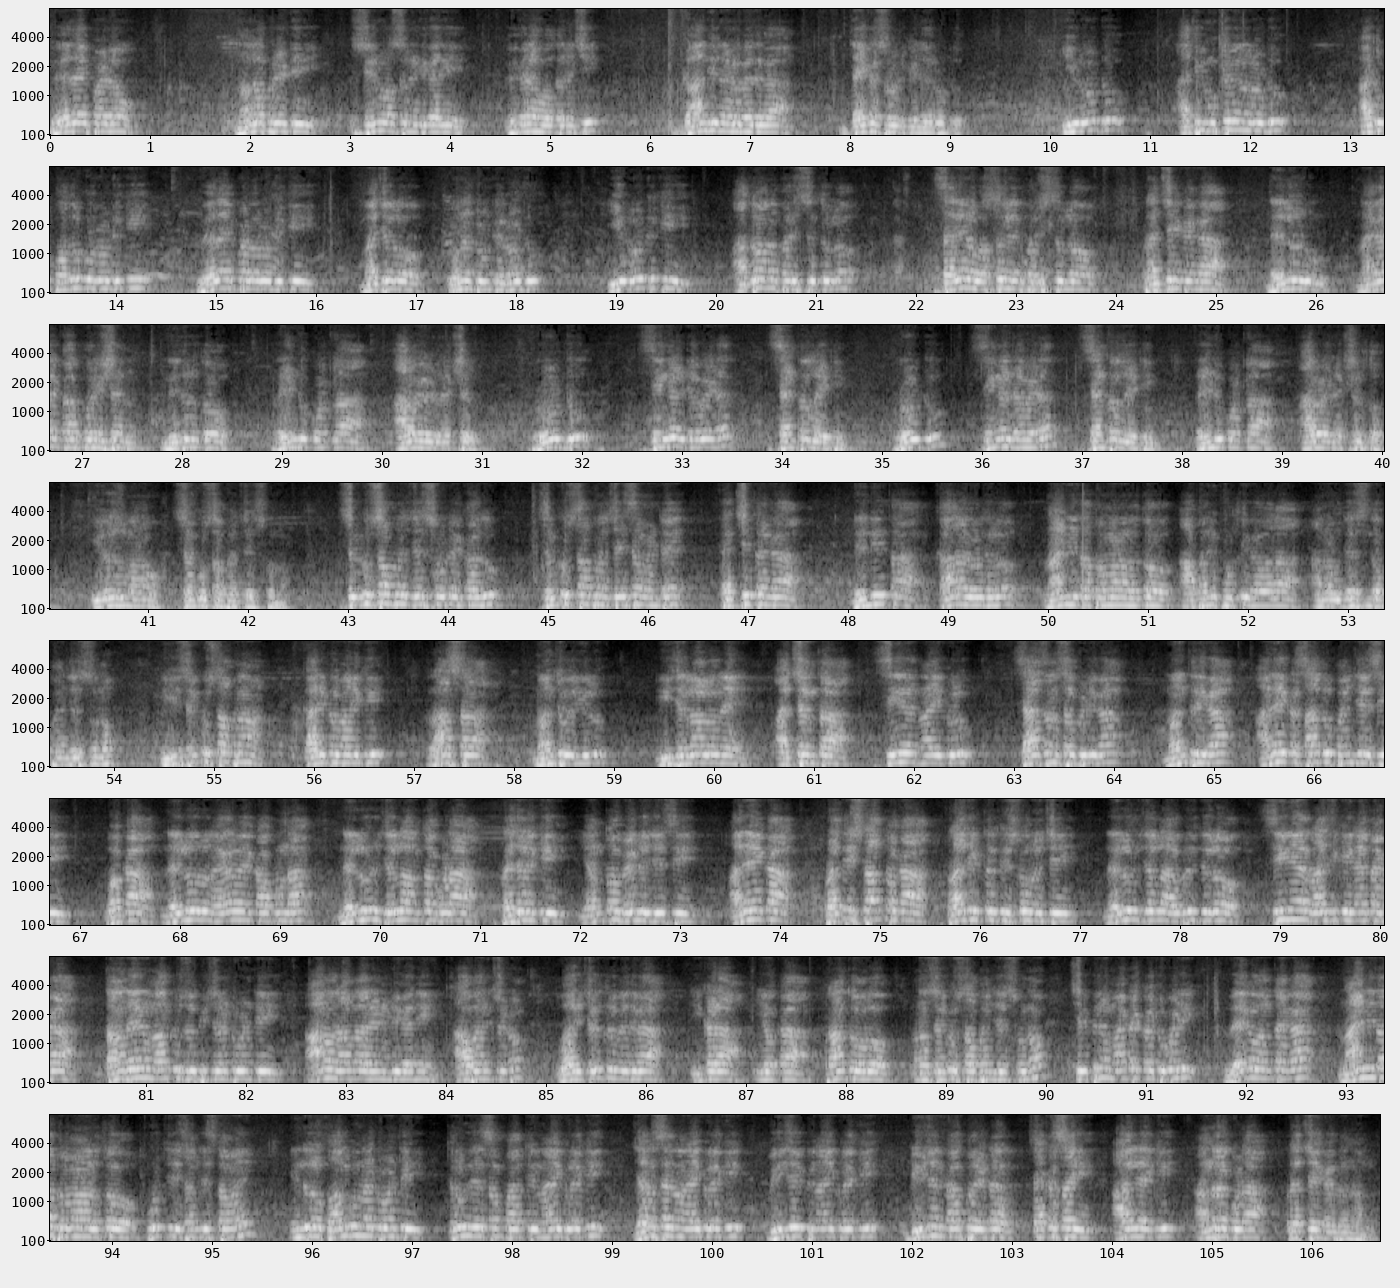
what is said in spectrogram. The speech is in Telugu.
వేదాయపాడెం నల్లపరెడ్డి శ్రీనివాసరెడ్డి గారి విగ్రహం వద్ద నుంచి గాంధీనగర్ మీదుగా దైకస్ రోడ్డుకి వెళ్ళే రోడ్డు. ఈ రోడ్డు అతి ముఖ్యమైన రోడ్డు. అటు పొదలపూర్ రోడ్డుకి వేలాయపాడ రోడ్డుకి మధ్యలో ఉన్నటువంటి రోడ్డు. ఈ రోడ్డుకి అధ్వాన పరిస్థితుల్లో సరైన వస్తువు లేని పరిస్థితుల్లో ప్రత్యేకంగా నెల్లూరు నగర కార్పొరేషన్ నిధులతో రెండు కోట్ల అరవై ఏడు లక్షలు. Road single divider central lighting. Road single divider central lighting. రెండు కోట్ల అరవై లక్షలతో. ఈరోజు మనం శంకుస్థాపన చేసుకున్నాం. శంకుస్థాపన చేసుకోవటమే కాదు శంకుస్థాపన చేసామంటే ఖచ్చితంగా నిర్ణీత కాల వ్యవధిలో నాణ్యత ప్రమాణాలతో ఆ పని పూర్తి కావాలా అన్న ఉద్దేశంతో పనిచేస్తున్నాం. ఈ శంకుస్థాపన కార్యక్రమానికి రాష్ట్ర మంత్రివర్యులు ఈ జిల్లాలోనే అత్యంత సీనియర్ నాయకులు శాసనసభ్యుడిగా మంత్రిగా అనేక సార్లు పనిచేసి ఒక నెల్లూరు నగరమే కాకుండా నెల్లూరు జిల్లా అంతా కూడా ప్రజలకి ఎంతో మేలు చేసి అనేక ప్రతిష్టాత్మక ప్రాజెక్టులు తీసుకొని వచ్చి నెల్లూరు జిల్లా అభివృద్ధిలో సీనియర్ రాజకీయ నేతగా తనదైన మార్పు చూపించినటువంటి ఆనవ రామారాయణ రెడ్డి గారిని ఆహ్వానించడం వారి చేతుల మీదుగా ఇక్కడ ఈ యొక్క ప్రాంతంలో మనం శంకుస్థాపన చేసుకున్నాం. చెప్పిన మాట కట్టుబడి వేగవంతంగా నాణ్యత ప్రమాణాలతో పూర్తి సంధిస్తామని ఇందులో పాల్గొన్నటువంటి తెలుగుదేశం పార్టీ నాయకులకి జనసేన నాయకులకి బీజేపీ నాయకులకి డివిజన్ కార్పొరేటర్ చక్కసాయి ఆలయకి అందరూ కూడా ప్రత్యేక అభినందనలు.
